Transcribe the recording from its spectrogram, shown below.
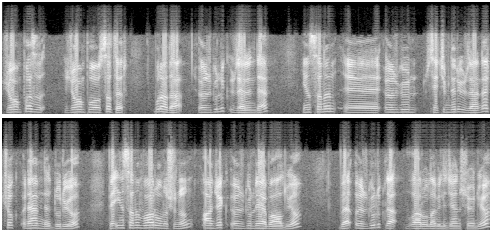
John Paul, John Sartre burada özgürlük üzerinde insanın e, özgür seçimleri üzerinde çok önemli duruyor ve insanın varoluşunun ancak özgürlüğe bağlıyor ve özgürlükle var olabileceğini söylüyor.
